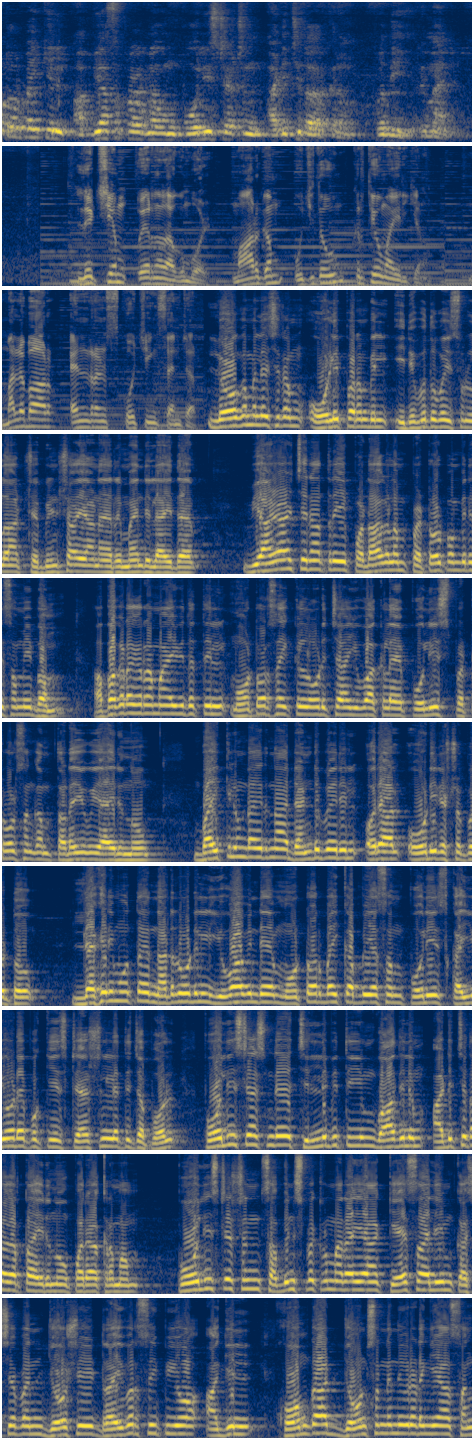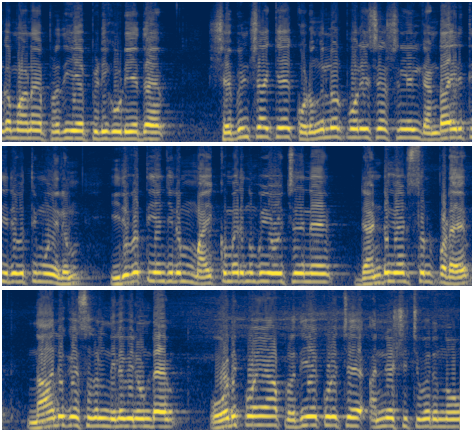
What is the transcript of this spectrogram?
Motor ബൈക്കിൽ അഭ്യാസ പ്രകടനവും പോലീസ് സ്റ്റേഷൻ അടിച്ചു തകർക്കലും പ്രതി റിമാൻഡ്. ലക്ഷ്യം ഉയർന്നതാകുമ്പോൾ മാർഗം ഉചിതവും കൃത്യവുമായിരിക്കണം. Malabar entrance coaching centre. Lokamaleswaram ഓളിപ്പറമ്പിൽ ഇരുപത് വയസ്സുള്ള ഷെബിൻ ഷായാണ് റിമാൻഡിലായത്. വ്യാഴാഴ്ച രാത്രി പടാകളം പെട്രോൾ പമ്പിന് സമീപം അപകടകരമായ വിധത്തിൽ മോട്ടോർ സൈക്കിൾ ഓടിച്ച യുവാക്കളെ പോലീസ് പെട്രോൾ സംഘം തടയുകയായിരുന്നു. ബൈക്കിലുണ്ടായിരുന്ന രണ്ടുപേരിൽ ഒരാൾ ഓടി രക്ഷപ്പെട്ടു. ലഹരിമൂത്ത് നടുറോഡിൽ യുവാവിന്റെ മോട്ടോർ ബൈക്ക് അഭ്യാസം പോലീസ് കയ്യോടെ പൊക്കി സ്റ്റേഷനിലെത്തിച്ചപ്പോൾ പോലീസ് സ്റ്റേഷന്റെ ചില്ലുഭിത്തിയും വാതിലും അടിച്ചു തകർത്തായിരുന്നു പരാക്രമം. Police station sub ഇൻസ്പെക്ടർമാരായ K Salim Kashyapan Joshi driver C P O Akhil home guard Johnson എന്നിവരടങ്ങിയ സംഘമാണ് പ്രതിയെ പിടികൂടിയത്. ഷെബിൻ ഷായ്ക്ക് കൊടുങ്ങല്ലൂർ പോലീസ് സ്റ്റേഷനിൽ രണ്ടായിരത്തി ഇരുപത്തി മൂന്നിലും ഇരുപത്തിയഞ്ചിലും മയക്കുമരുന്ന് ഉപയോഗിച്ചതിന് രണ്ട് കേസ് ഉൾപ്പെടെ നാല് കേസുകൾ നിലവിലുണ്ട്. ഓടിപ്പോയ പ്രതിയെക്കുറിച്ച് അന്വേഷിച്ചു വരുന്നു.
